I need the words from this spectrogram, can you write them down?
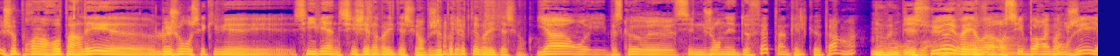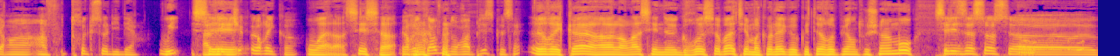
je pourrais en reparler euh, le jour où c'est qu'ils s'ils viennent, si j'ai la validation. J'ai pas Ok. toutes les validations. quoi. Il y a parce que euh, c'est une journée de fête hein, quelque part. Hein. Mm, bien On sûr, on il va y on avoir- aussi boire et Ouais. manger. Il y aura un, un food truck solidaire Oui, c'est avec Eureka. voilà, c'est ça. Eureka, vous nous rappelez ce que c'est? Eureka. Alors là, c'est une grosse batte. Tiens, ma collègue à côté pu en toucher un mot. C'est les assos, euh,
